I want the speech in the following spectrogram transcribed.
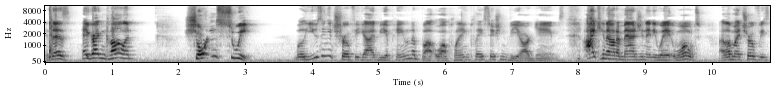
It says, Hey Greg and Colin, short and sweet. Will using a trophy guide be a pain in the butt while playing PlayStation VR games? I cannot imagine any way it won't. I love my trophies,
